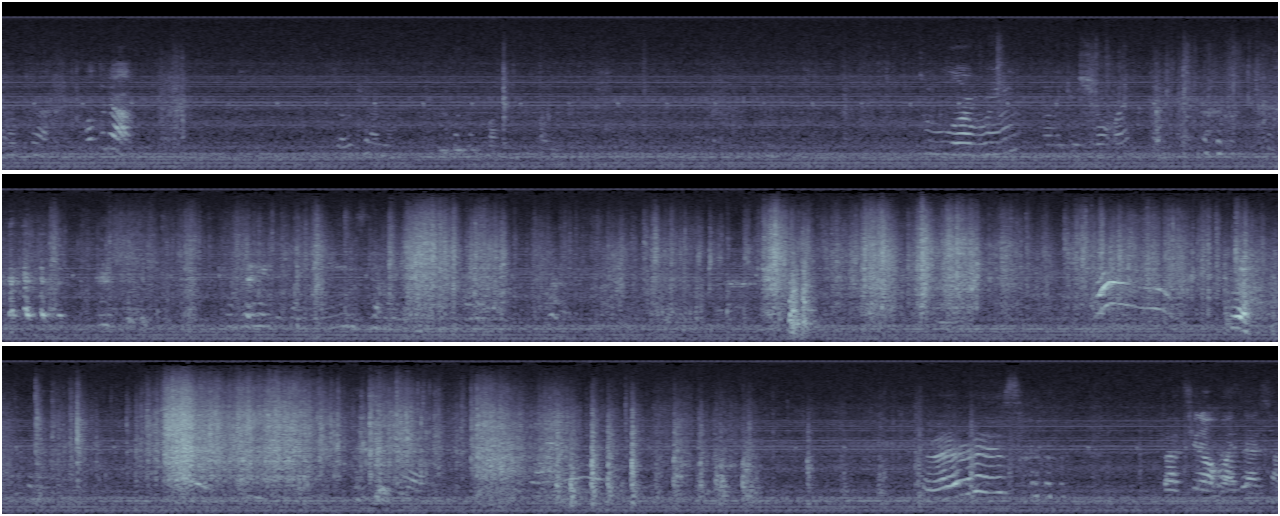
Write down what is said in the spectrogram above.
Look it up. Look it up. Lorraine. don't like that.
